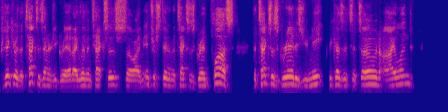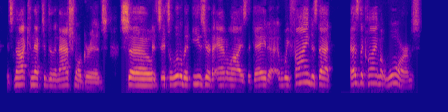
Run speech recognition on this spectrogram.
particularly the Texas energy grid. I live in Texas, so I'm interested in the Texas grid. Plus, the Texas grid is unique because it's its own island. It's not connected to the national grids. So it's, it's a little bit easier to analyze the data. And we find is that as the climate warms,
